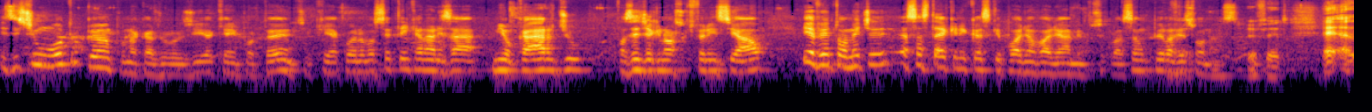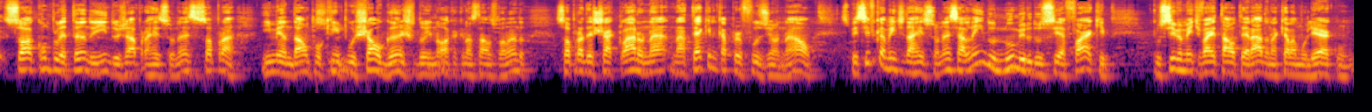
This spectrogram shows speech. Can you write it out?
existe um outro campo na cardiologia que é importante, que é quando você tem que analisar miocárdio, fazer diagnóstico diferencial e, eventualmente, essas técnicas que podem avaliar a microcirculação pela ressonância. Perfeito. É, é só completando e indo já para a ressonância, só para emendar um pouquinho, Sim. puxar o gancho do Inoca que nós estávamos falando, só para deixar claro, na, na técnica perfusional, especificamente da ressonância, além do número do CFR, que possivelmente vai estar alterado naquela mulher com uh,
